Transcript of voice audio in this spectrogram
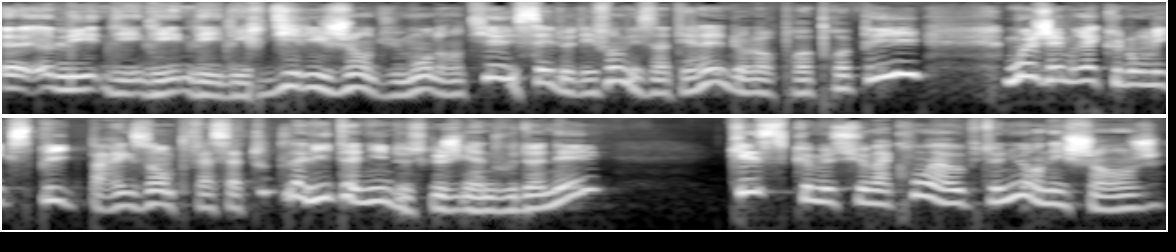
euh, les, les, dirigeants du monde entier essayent de défendre les intérêts de leur propre pays. Moi, j'aimerais que l'on m'explique, par exemple, face à toute la litanie de ce que je viens de vous donner, qu'est-ce que M. Macron a obtenu en échange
